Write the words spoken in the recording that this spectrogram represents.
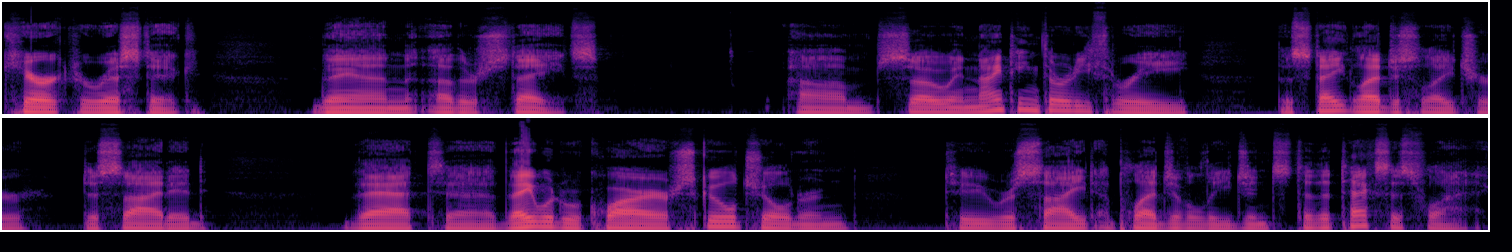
characteristic than other states. Um, so in 1933, the state legislature decided that uh, they would require school children to recite a Pledge of Allegiance to the Texas flag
